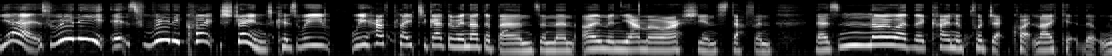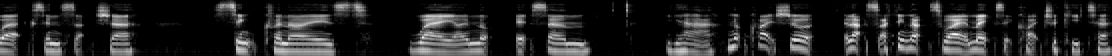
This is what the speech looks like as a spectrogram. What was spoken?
yeah, it's really it's really quite strange because we we have played together in other bands, and then I'm in Yama Warashi and stuff, and there's no other kind of project quite like it that works in such a synchronized way. I'm not. It's um, yeah, not quite sure. That's I think that's why it makes it quite tricky to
